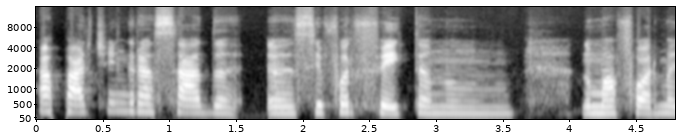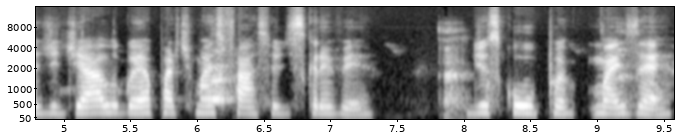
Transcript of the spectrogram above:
a parte engraçada, eh, se for feita num, numa forma de diálogo, é a parte mais fácil de escrever. É. Desculpa, mas é.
